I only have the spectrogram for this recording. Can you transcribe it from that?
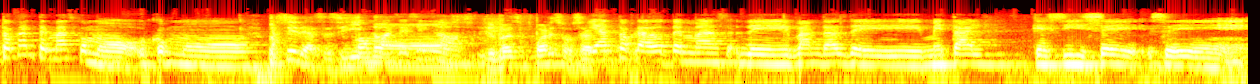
tocan temas como, como Pues sí, de asesinos. Como asesinos. Y pues, por eso, o sea. y han tocado temas de bandas de metal que sí se, se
